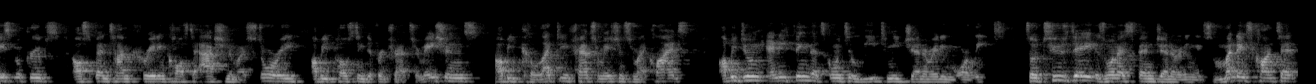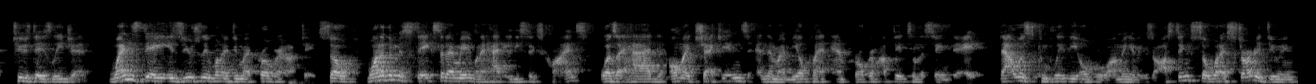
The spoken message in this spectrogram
Facebook groups, I'll spend time creating calls to action in my story. I'll be posting different transformations. I'll be collecting transformations from my clients. I'll be doing anything that's going to lead to me generating more leads. So Tuesday is when I spend generating leads. So Monday's content, Tuesday's lead gen. Wednesday is usually when I do my program updates. So one of the mistakes that I made when I had 86 clients was I had all my check-ins and then my meal plan and program updates on the same day. That was completely overwhelming and exhausting. So what I started doing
